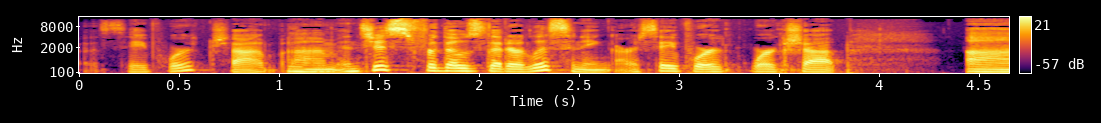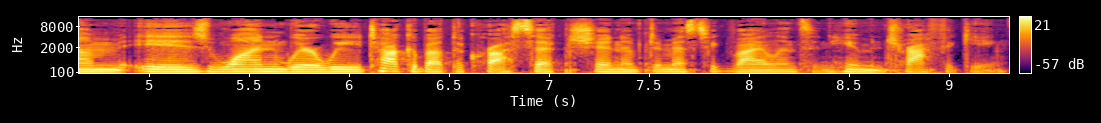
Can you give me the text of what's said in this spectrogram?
a safe workshop. Um, and just for those that are listening, our safe work workshop um, is one where we talk about the cross section of domestic violence and human trafficking.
